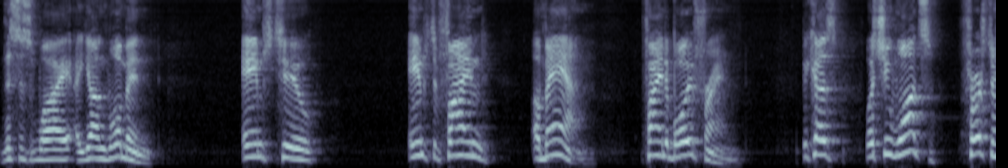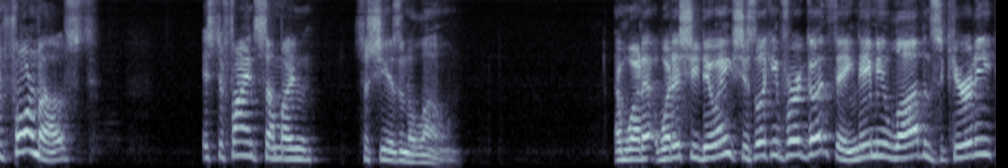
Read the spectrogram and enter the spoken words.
This is why a young woman aims to aims to find a man, find a boyfriend. Because what she wants first and foremost is to find someone so she isn't alone. And what, what is she doing? She's looking for a good thing, namely love and security,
